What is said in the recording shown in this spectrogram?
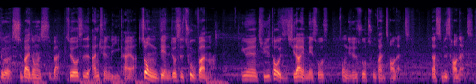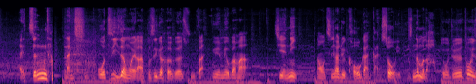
这个失败中的失败，最后是安全离开了。重点就是触犯嘛，因为其实 Toys 其他也没说，重点就是说触犯超难吃，那是不是超难吃？哎，真他难吃。我自己认为啦，不是一个合格的触犯，因为没有办法解腻。然后吃下去口感感受也不是那么的好，我觉得 Toys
